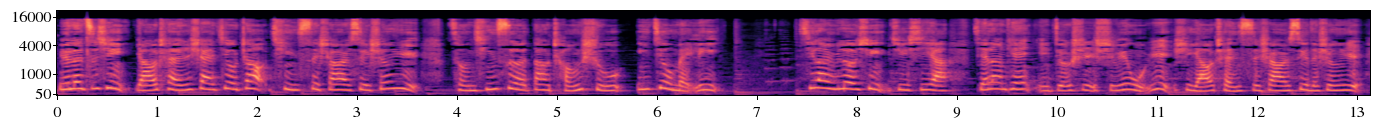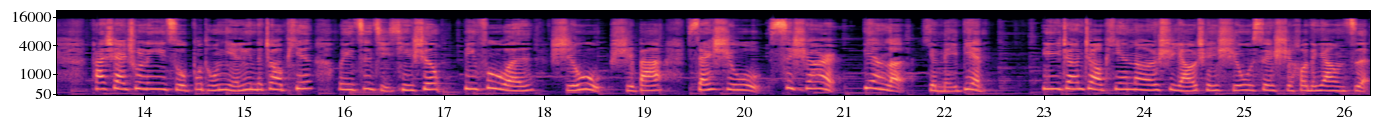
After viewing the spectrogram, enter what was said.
娱乐资讯：姚晨晒旧照庆四十二岁生日，从青涩到成熟，依旧美丽。新浪娱乐讯，据悉啊，前两天，也就是十月五日，是姚晨四十二岁的生日。她晒出了一组不同年龄的照片，为自己庆生，并附文：十五、十八、三十五、四十二，变了也没变。第一张照片呢，是姚晨十五岁时候的样子。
